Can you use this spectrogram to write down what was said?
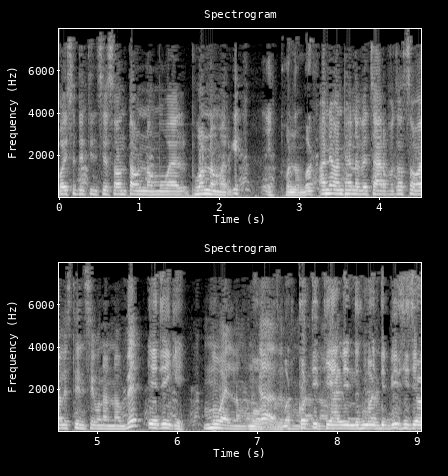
बैसठी तिन सय सन्ताउन्न मोबाइल फोन नम्बर कि। Phone number? अनि अन्ठानब्बे चार पचास चौवालिस तिन सय उनानब्बे। चाहिँ के? मोबाइल नम्बर। कति ट्यालेन्ट मैले बिर्सिसक्यो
